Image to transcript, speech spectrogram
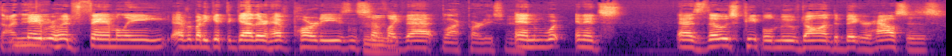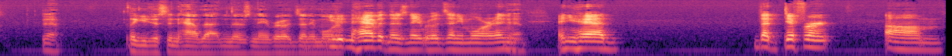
Dynamic. neighborhood family, everybody get together and have parties and stuff Hmm. like that. Block parties. Yeah. and what and it's as those people moved on to bigger houses yeah. like you just didn't have that in those neighborhoods anymore. you didn't have it in those neighborhoods anymore and Yeah. and you had that different um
